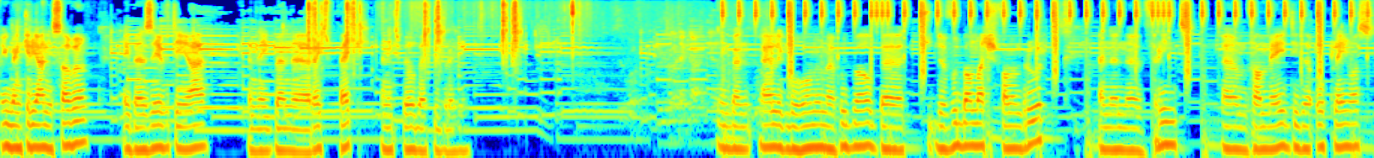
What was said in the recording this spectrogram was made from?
Ik ben Kiriani Sabbe, ik ben 17 jaar en ik ben uh, rechtsback en ik speel bij Club. Ik ben eigenlijk begonnen met voetbal bij de voetbalmatch van mijn broer. En een uh, vriend um, van mij, die er ook klein was,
